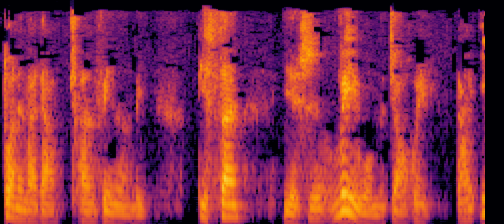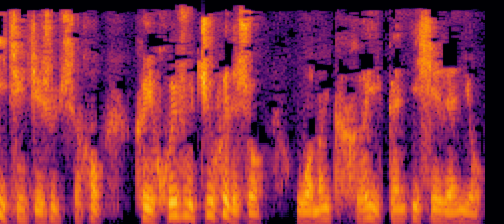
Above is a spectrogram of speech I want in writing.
锻炼大家传福音的能力；第三，也是为我们教会当疫情结束之后可以恢复聚会的时候，我们可以跟一些人有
